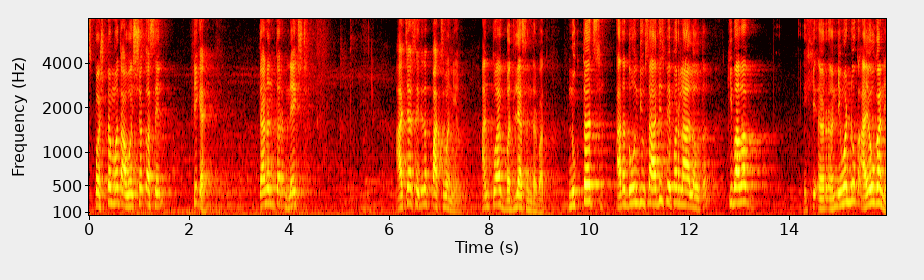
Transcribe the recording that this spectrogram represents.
स्पष्ट मत आवश्यक असेल. ठीक आहे. त्यानंतर नेक्स्ट आचारसंहितेचा पाचवा नियम. आणि तो आहे बदल्या संदर्भात. नुकतंच आता दोन दिवसाआधीच पेपरला आलं होतं की बाबा निवडणूक आयोगाने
